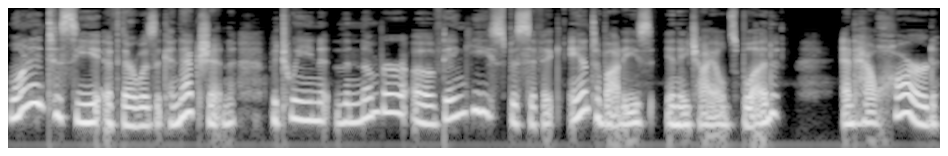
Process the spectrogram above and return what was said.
wanted to see if there was a connection between the number of dengue specific antibodies in a child's blood and how hard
